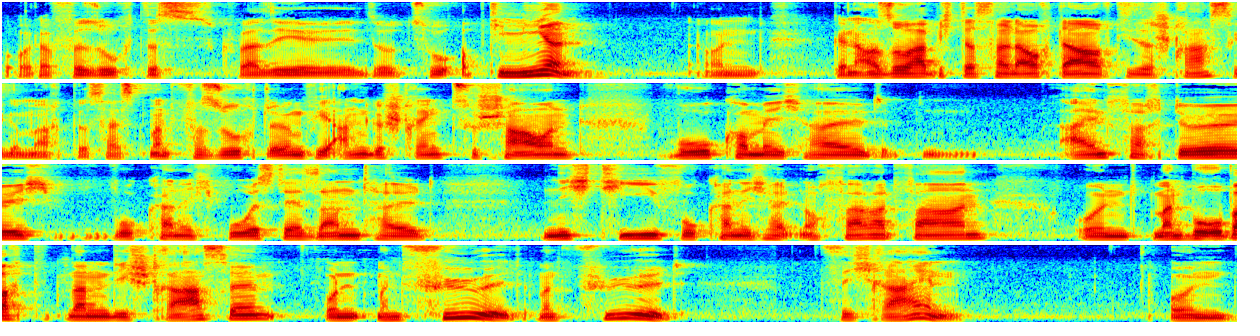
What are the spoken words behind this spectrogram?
oder versucht das quasi so zu optimieren. Und genauso habe ich das halt auch da auf dieser Straße gemacht. Das heißt, man versucht irgendwie angestrengt zu schauen, wo komme ich halt einfach durch, wo kann ich, wo ist der Sand halt nicht tief, wo kann ich halt noch Fahrrad fahren und man beobachtet dann die Straße und man fühlt, man fühlt sich rein und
